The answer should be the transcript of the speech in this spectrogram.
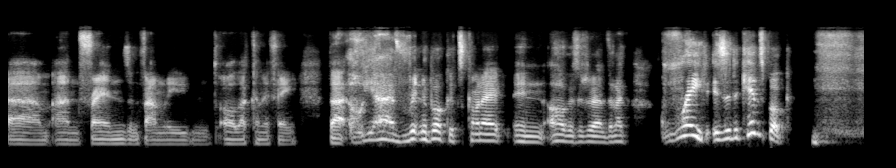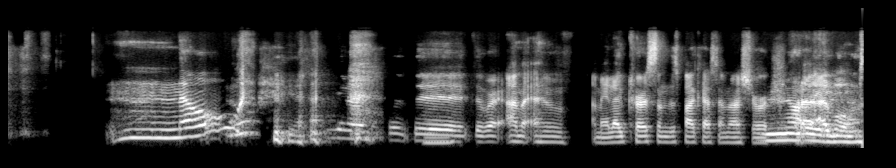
um, and friends and family and all that kind of thing that, oh, yeah, I've written a book, it's coming out in August, they're like, great, is it a kid's book? no. Yeah. you know, the, the, the, I'm, I'm I allowed curse on this podcast? I'm not sure. Not really, I, I, won't.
